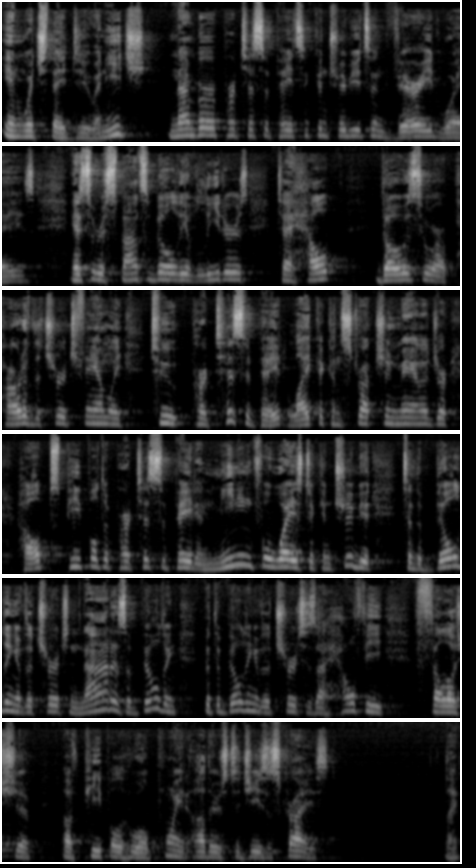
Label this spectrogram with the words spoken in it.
in which they do. And each member participates and contributes in varied ways. It's the responsibility of leaders to help those who are part of the church family to participate, like a construction manager helps people to participate in meaningful ways to contribute to the building of the church, not as a building, but the building of the church as a healthy fellowship of people who will point others to Jesus Christ. Let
